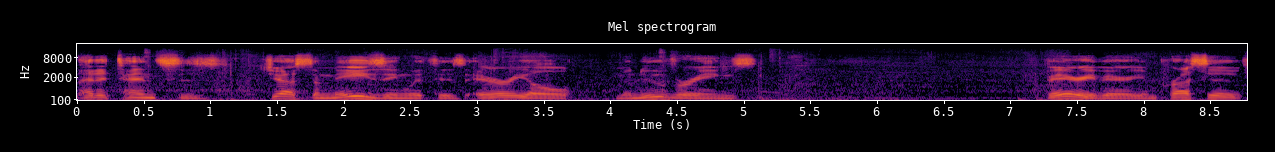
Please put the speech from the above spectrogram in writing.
Metatense is just amazing with his aerial maneuverings. Very, very impressive.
